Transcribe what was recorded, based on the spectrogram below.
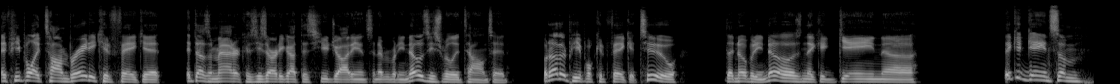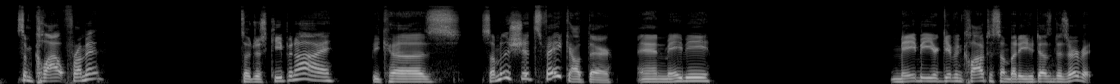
if people like Tom Brady could fake it, it doesn't matter because he's already got this huge audience and everybody knows he's really talented. But other people could fake it too that nobody knows and they could gain uh they could gain some some clout from it. So just keep an eye because some of the shit's fake out there and maybe maybe you're giving clout to somebody who doesn't deserve it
